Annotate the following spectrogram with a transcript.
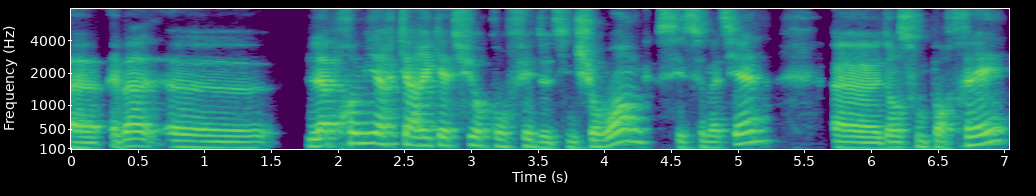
Euh, eh ben, la première caricature qu'on fait de Tin Wang, c'est ce Matienne, euh, dans son portrait.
